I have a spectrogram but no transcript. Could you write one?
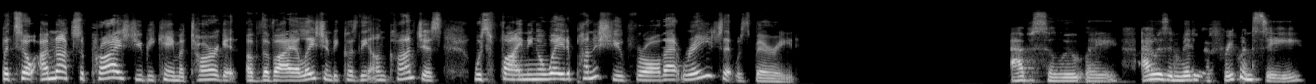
But so I'm not surprised you became a target of the violation because the unconscious was finding a way to punish you for all that rage that was buried. Absolutely. I was emitting a frequency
